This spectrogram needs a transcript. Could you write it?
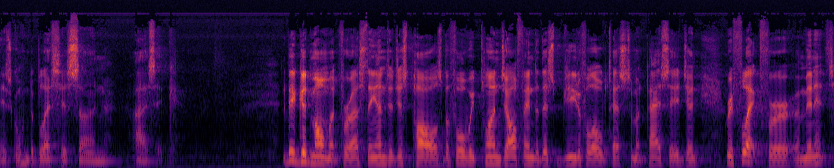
is going to bless his son Isaac. It'd be a good moment for us then to just pause before we plunge off into this beautiful Old Testament passage and reflect for a minute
